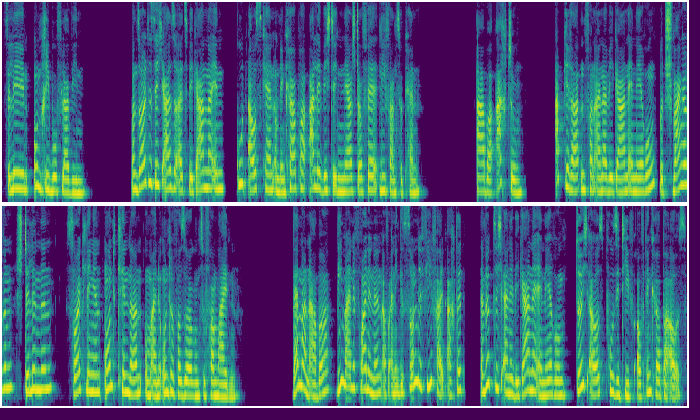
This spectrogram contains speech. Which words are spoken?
Selen und Riboflavin. Man sollte sich also als Veganerin gut auskennen, um den Körper alle wichtigen Nährstoffe liefern zu können. Aber Achtung! Abgeraten von einer veganen Ernährung wird Schwangeren, Stillenden, Säuglingen und Kindern, um eine Unterversorgung zu vermeiden. Wenn man aber, wie meine Freundinnen, auf eine gesunde Vielfalt achtet, dann wirkt sich eine vegane Ernährung durchaus positiv auf den Körper aus.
